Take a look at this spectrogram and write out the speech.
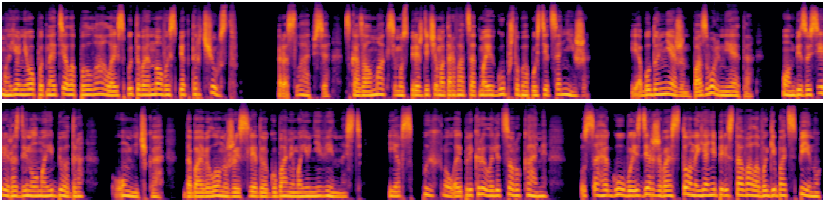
мое неопытное тело пылало, испытывая новый спектр чувств. «Расслабься», — сказал Максимус, прежде чем оторваться от моих губ, чтобы опуститься ниже. «Я буду нежен, позволь мне это». Он без усилий раздвинул мои бедра. «Умничка», — добавил он, уже исследуя губами мою невинность. Я вспыхнула и прикрыла лицо руками. Кусая губы и сдерживая стоны, я не переставала выгибать спину.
